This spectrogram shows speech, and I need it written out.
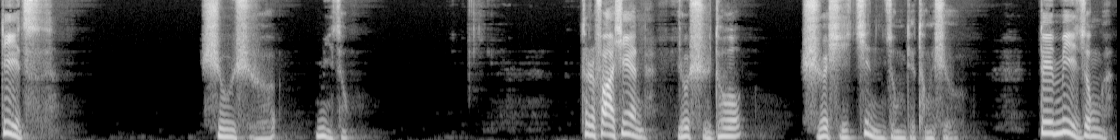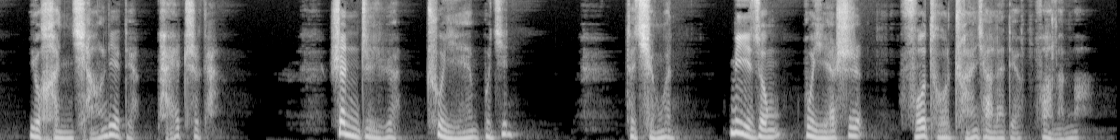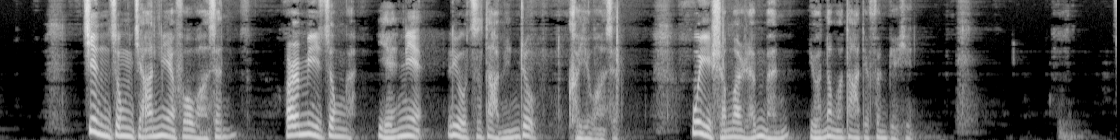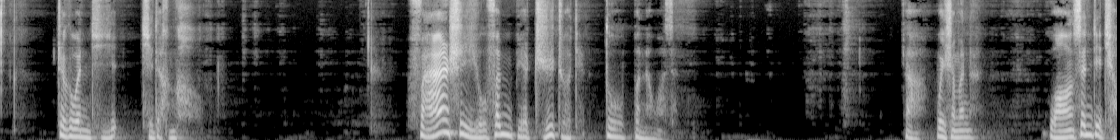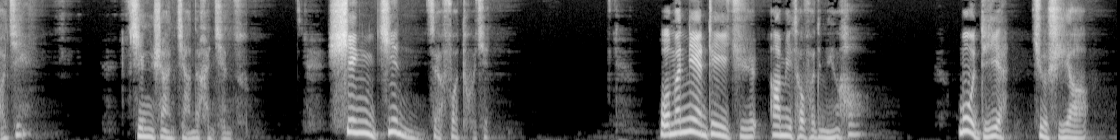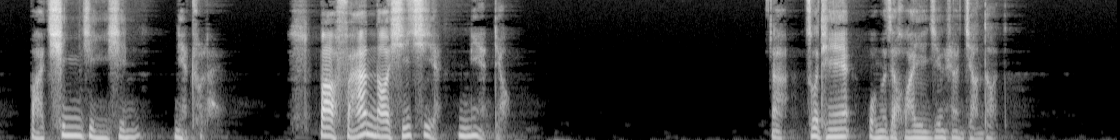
弟子修学密宗，他是发现有许多学习净宗的同学，对密宗啊有很强烈的排斥感，甚至于出言不尽。他请问，密宗不也是佛陀传下来的法门吗？净宗讲念佛往生，而密宗啊也念六字大明咒可以往生，为什么人们有那么大的分别心？这个问题提得很好。凡是有分别执着的，都不能往生。啊，为什么呢？往生的条件，经上讲的很清楚：心净则佛土净。我们念这一句阿弥陀佛的名号，目的啊，就是要把清净心念出来，把烦恼习气念掉。啊，昨天我们在华严经上讲到的。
